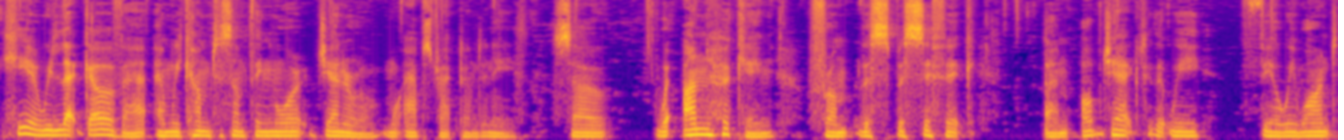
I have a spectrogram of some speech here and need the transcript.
Here we let go of that and we come to something more general, more abstract underneath. So we're unhooking from the specific um, object that we feel we want,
